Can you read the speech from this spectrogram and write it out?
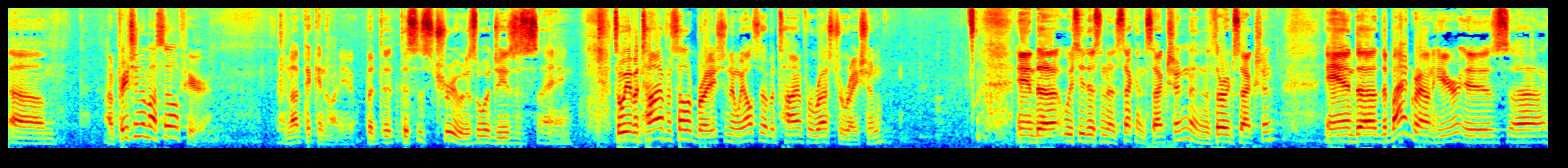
um, I'm preaching to myself here. I'm not picking on you, but th- this is true. This is what Jesus is saying. So we have a time for celebration, and we also have a time for restoration. And uh, we see this in the second section and the third section. And uh, the background here is uh,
